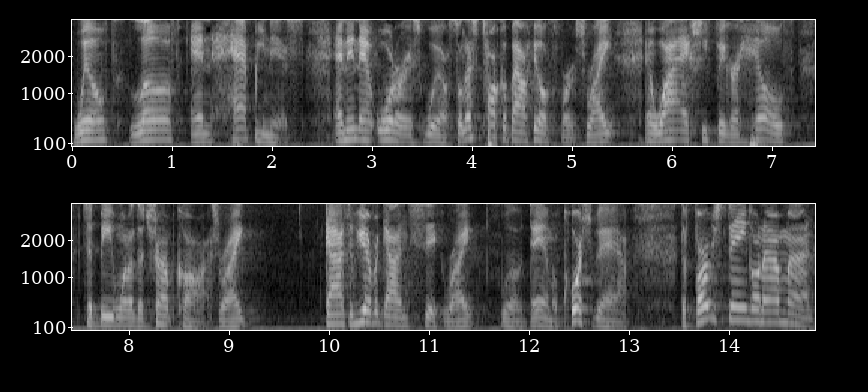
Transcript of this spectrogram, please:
wealth, love, and happiness. And in that order as well. So let's talk about health first, right? And why I actually figure health to be one of the trump cards, right? Guys, have you ever gotten sick, right? Well, damn, of course you have. The first thing on our mind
